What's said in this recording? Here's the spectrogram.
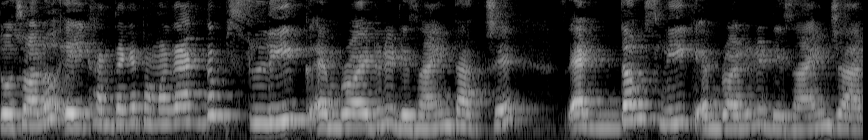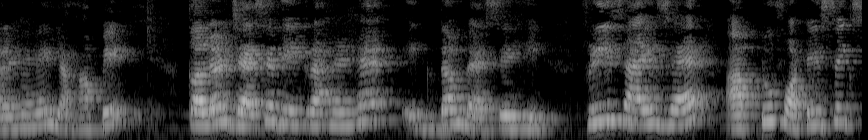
তো চলো এইখান থেকে তোমাদের একদম স্লিক এমব্রয়ডারি ডিজাইন থাকছে एकदम स्लीक एम्ब्रॉयडरी डिजाइन जा रहे हैं यहाँ पे कलर जैसे देख रहे हैं एकदम वैसे ही फ्री साइज है अप टू 46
